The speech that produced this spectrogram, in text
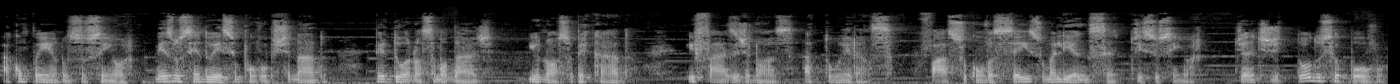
acompanha-nos o Senhor. Mesmo sendo esse um povo obstinado, perdoa nossa maldade e o nosso pecado, e faze de nós a tua herança. Faço com vocês uma aliança, disse o Senhor. Diante de todo o seu povo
